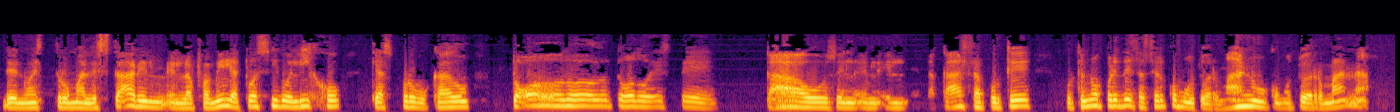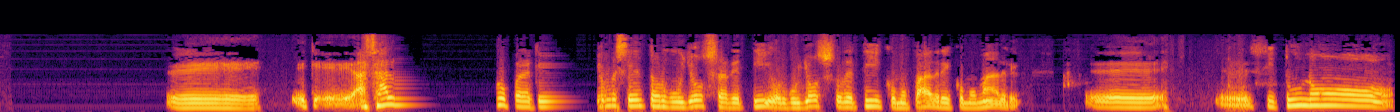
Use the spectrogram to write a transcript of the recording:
de nuestro malestar en, en la familia. Tú has sido el hijo que has provocado todo, todo este, caos en, en, la casa? ¿Por qué? ¿Por qué no aprendes a ser como tu hermano, como tu hermana? Eh, haz algo para que yo me sienta orgullosa de ti, orgulloso de ti como padre, como madre. Eh, eh, si tú no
